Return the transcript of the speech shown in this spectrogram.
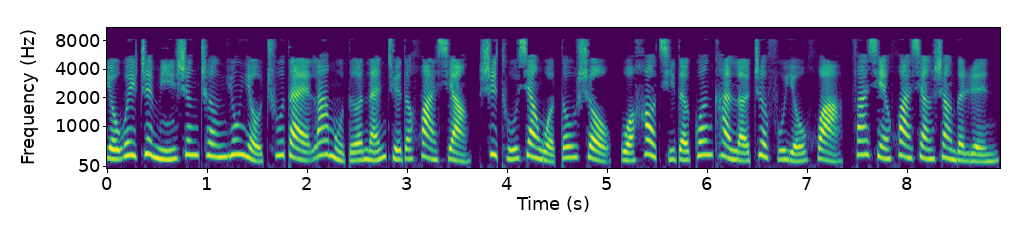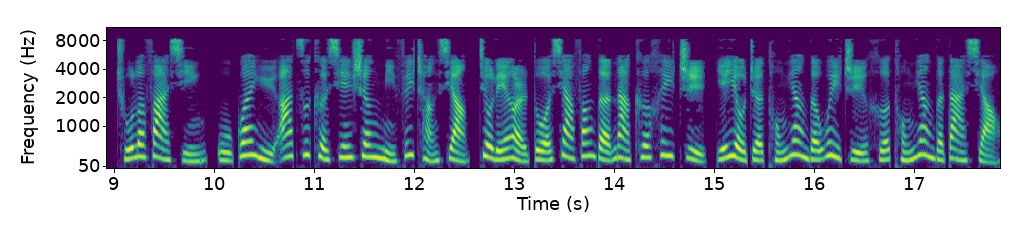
有位镇民声称拥有初代拉姆德男爵的画像，试图向我兜售。我好奇地观看了这幅油画，发现画像上的人除了发型、五官与阿兹克先生你非常像，就连耳朵下方的那颗黑痣也有着同样的位置和同样的大小。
